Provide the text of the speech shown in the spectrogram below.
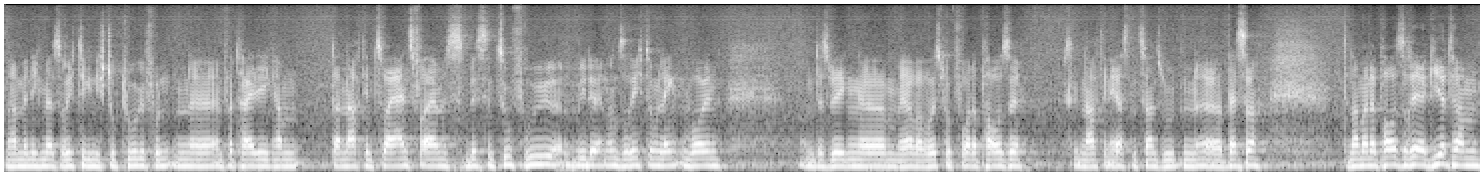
Dann haben wir nicht mehr so richtig in die Struktur gefunden äh, im Verteidigen, haben dann nach dem 2-1 vor allem ein bisschen zu früh wieder in unsere Richtung lenken wollen. Und deswegen ähm, ja, war Wolfsburg vor der Pause nach den ersten 20 Minuten äh, besser. Dann haben wir in der Pause reagiert, haben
